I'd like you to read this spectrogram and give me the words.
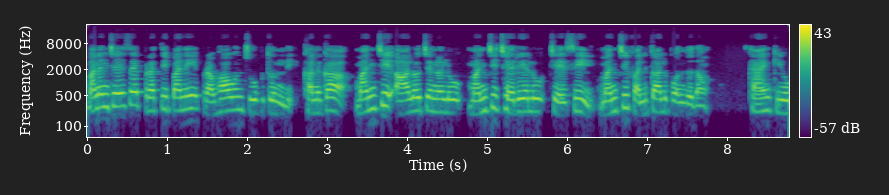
మనం చేసే ప్రతి పని ప్రభావం చూపుతుంది. కనుక మంచి ఆలోచనలు మంచి చర్యలు చేసి మంచి ఫలితాలు పొందుదాం. Thank you.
